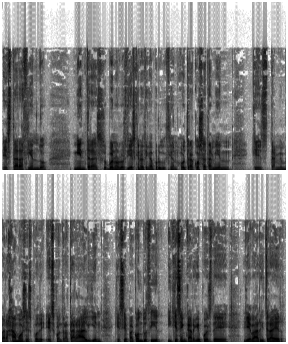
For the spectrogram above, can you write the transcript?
estar haciendo mientras, bueno, los días que no tenga producción. Otra cosa también que también barajamos es, poder, es contratar a alguien que sepa conducir y que se encargue pues de llevar y traer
